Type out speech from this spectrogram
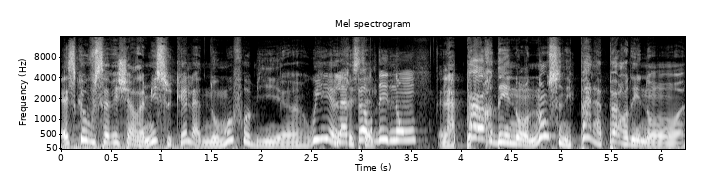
Est-ce que vous savez, chers amis, ce qu'est la nomophobie Euh, Oui, euh, La Christelle. peur des noms. La peur des noms. Non, ce n'est pas la peur des noms.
